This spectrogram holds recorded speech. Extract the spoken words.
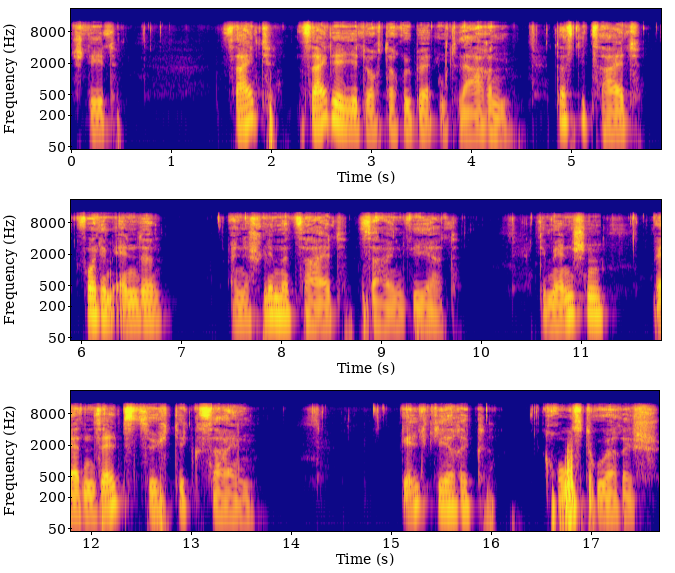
steht, seid, seid ihr jedoch darüber im Klaren, dass die Zeit vor dem Ende eine schlimme Zeit sein wird. Die Menschen werden selbstsüchtig sein geldgierig, großtuerisch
